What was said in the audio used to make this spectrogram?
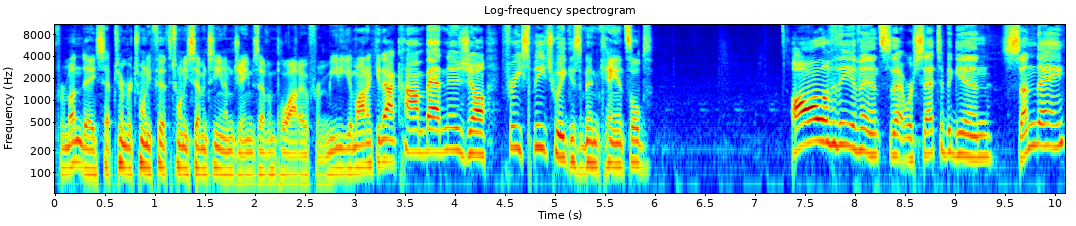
for Monday, September 25th, 2017. I'm James Evan Pilato from MediaMonarchy.com. Bad news, y'all. Free Speech Week has been canceled all of the events that were set to begin Sunday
